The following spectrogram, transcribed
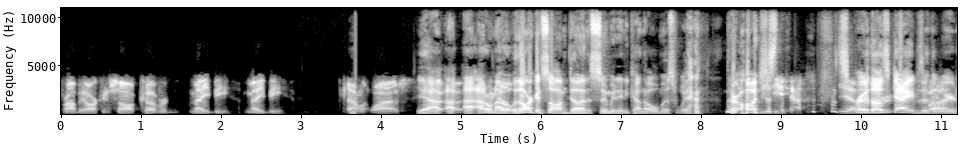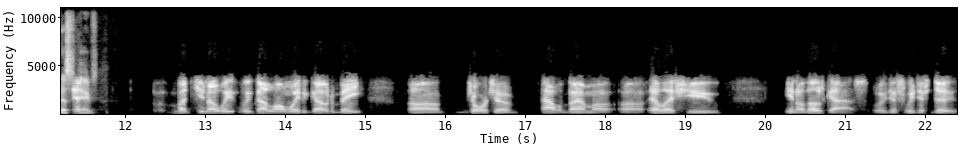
probably Arkansas covered, maybe, maybe talent wise. Yeah, I, I, I don't know. With Arkansas, I'm done assuming any kind of Ole Miss win. They're always just yeah, screw yeah, those true. games. They're the weirdest it- games. But you know, we we've got a long way to go to be uh, Georgia, Alabama, uh, LSU. You know those guys. We just we just do.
